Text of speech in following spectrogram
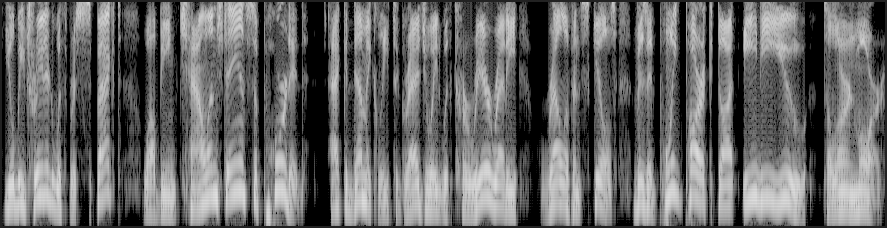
You'll be treated with respect while being challenged and supported academically to graduate with career ready, relevant skills. Visit pointpark.edu to learn more.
